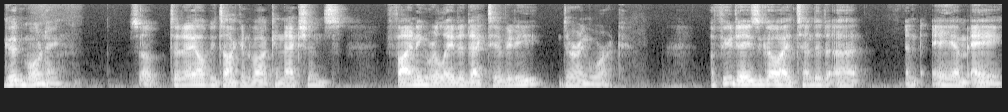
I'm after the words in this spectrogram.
Good morning. So, today I'll be talking about connections, finding related activity during work. A few days ago, I attended uh, a, an AMA,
